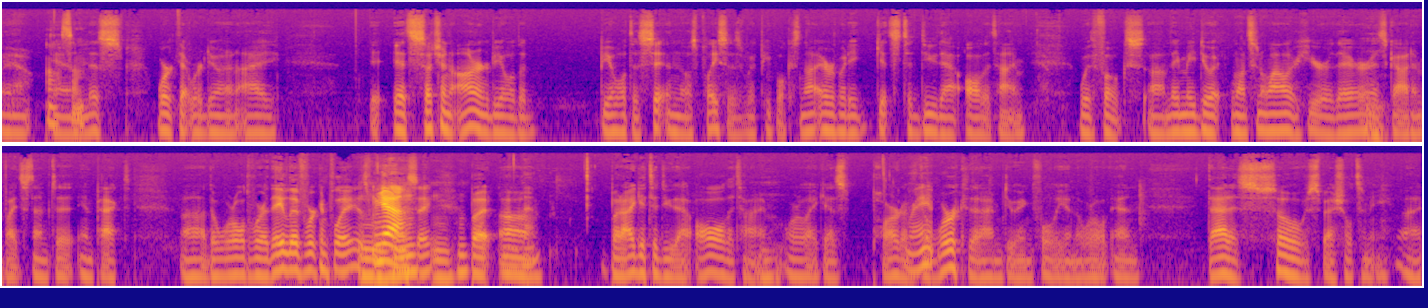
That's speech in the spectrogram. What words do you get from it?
And, Yeah. Awesome. and this work that we're doing, I it, it's such an honor to be able to be able to sit in those places with people because not everybody gets to do that all the time with folks. Um, they may do it once in a while or here or there Mm. as God invites them to impact uh, the world where they live, work, and play, as we Yeah. yeah. say. Mhm. But Love that. um, but I get to do that all the time, or like as part of the work that I'm doing fully in the world, and that is so special to me. I,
